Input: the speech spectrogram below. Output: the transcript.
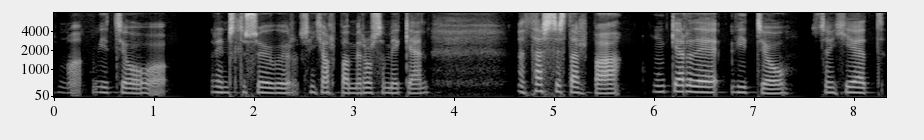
svona vídeo og reynslusögur sem hjálpaði mér rosa mikið en, en þessi stelpa hún gerði vídeo sem hétt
